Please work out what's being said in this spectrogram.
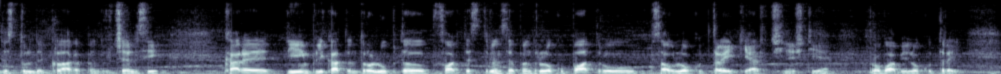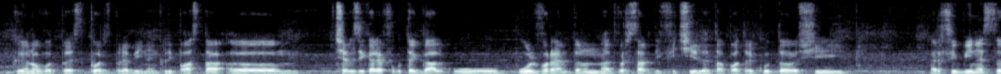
destul de clară pentru Chelsea, care e implicat într-o luptă foarte strânsă pentru locul 4 sau locul 3 chiar, cine știe, probabil locul 3, că eu nu o văd pe Spurs prea bine în clipa asta. Uh, Chelsea care a făcut egal cu Wolverhampton, un adversar dificil etapa trecută și ar fi bine să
